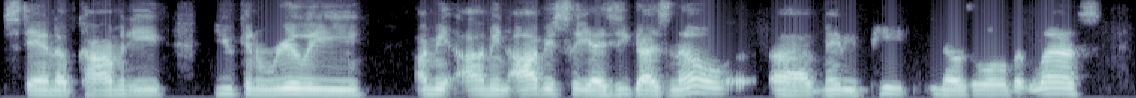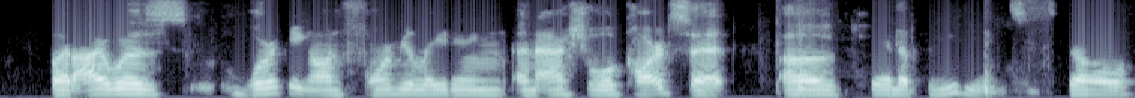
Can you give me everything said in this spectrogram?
stand up comedy. You can really, I mean, I mean, obviously, as you guys know, uh, maybe Pete knows a little bit less, but I was working on formulating an actual card set of stand up comedians. So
